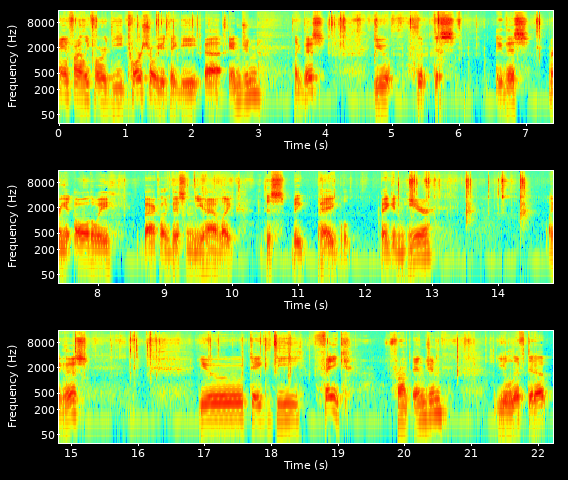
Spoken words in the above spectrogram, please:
And finally for the torso you take the uh, engine like this. You flip this like this bring it all the way back like this and you have like this big peg will peg in here like this. You take the fake front engine, you lift it up,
